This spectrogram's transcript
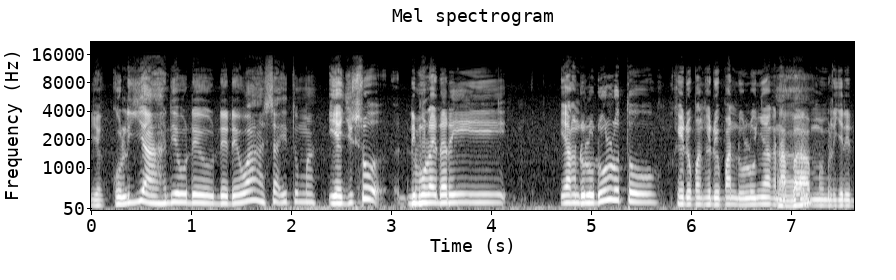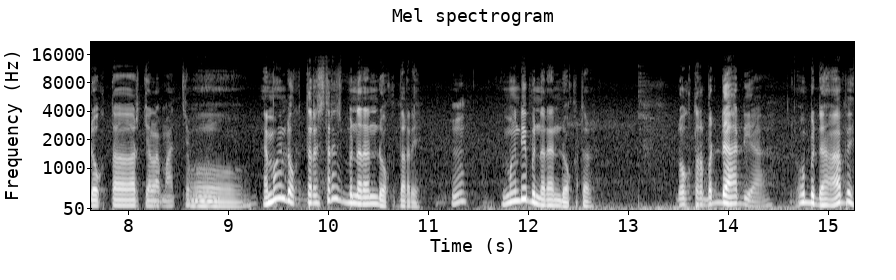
Ya kuliah dia udah udah dewasa itu mah. Iya justru dimulai dari yang dulu-dulu tuh kehidupan-kehidupan dulunya kenapa Ah. memilih jadi dokter segala macem. Oh. Emang Dokter Strange beneran dokter ya? Hmm? Emang dia beneran dokter? Dokter bedah dia. Oh bedah apa?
